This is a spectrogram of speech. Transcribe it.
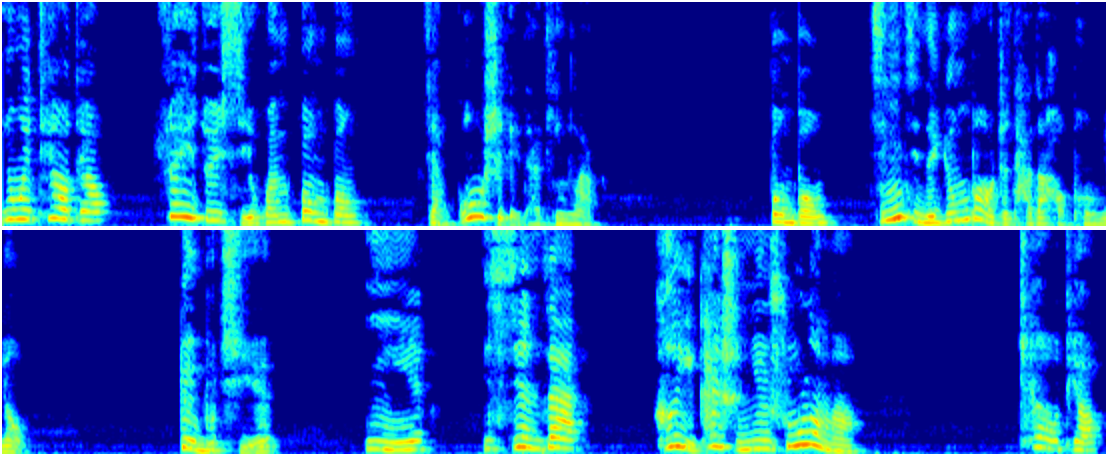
因为跳跳最最喜欢蹦蹦讲故事给他听了。”蹦蹦紧紧地拥抱着他的好朋友。对不起，你现在可以开始念书了吗？跳跳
